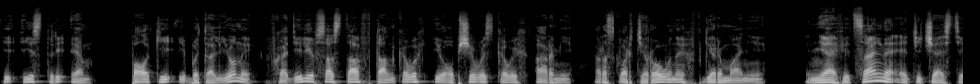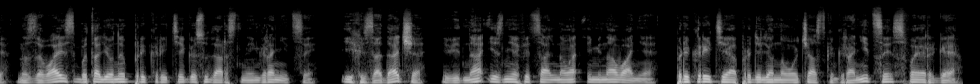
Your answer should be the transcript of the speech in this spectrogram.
и ИС-3М. Полки и батальоны входили в состав танковых и общевойсковых армий, расквартированных в Германии. Неофициально эти части назывались батальоны прикрытия государственной границы. Их задача видна из неофициального именования – прикрытие определенного участка границы с ФРГ.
